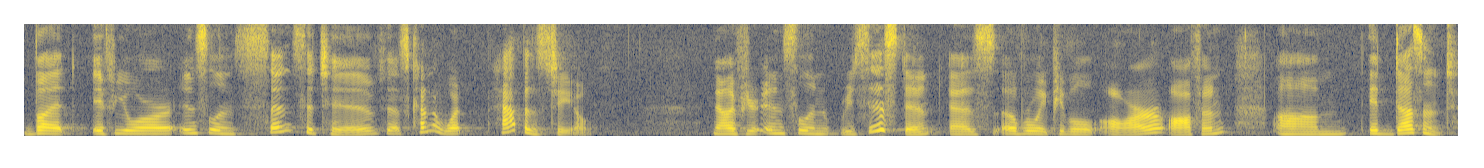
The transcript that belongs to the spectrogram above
but if you are insulin sensitive, that's kind of what happens to you. Now, if you're insulin resistant, as overweight people are often, um, it doesn't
